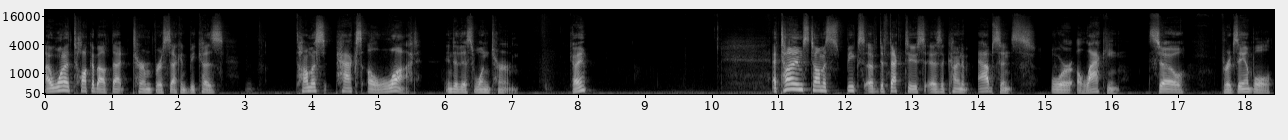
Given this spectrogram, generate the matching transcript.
I want to talk about that term for a second because Thomas packs a lot into this one term. Okay? At times, Thomas speaks of defectus as a kind of absence or a lacking. So, for example,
